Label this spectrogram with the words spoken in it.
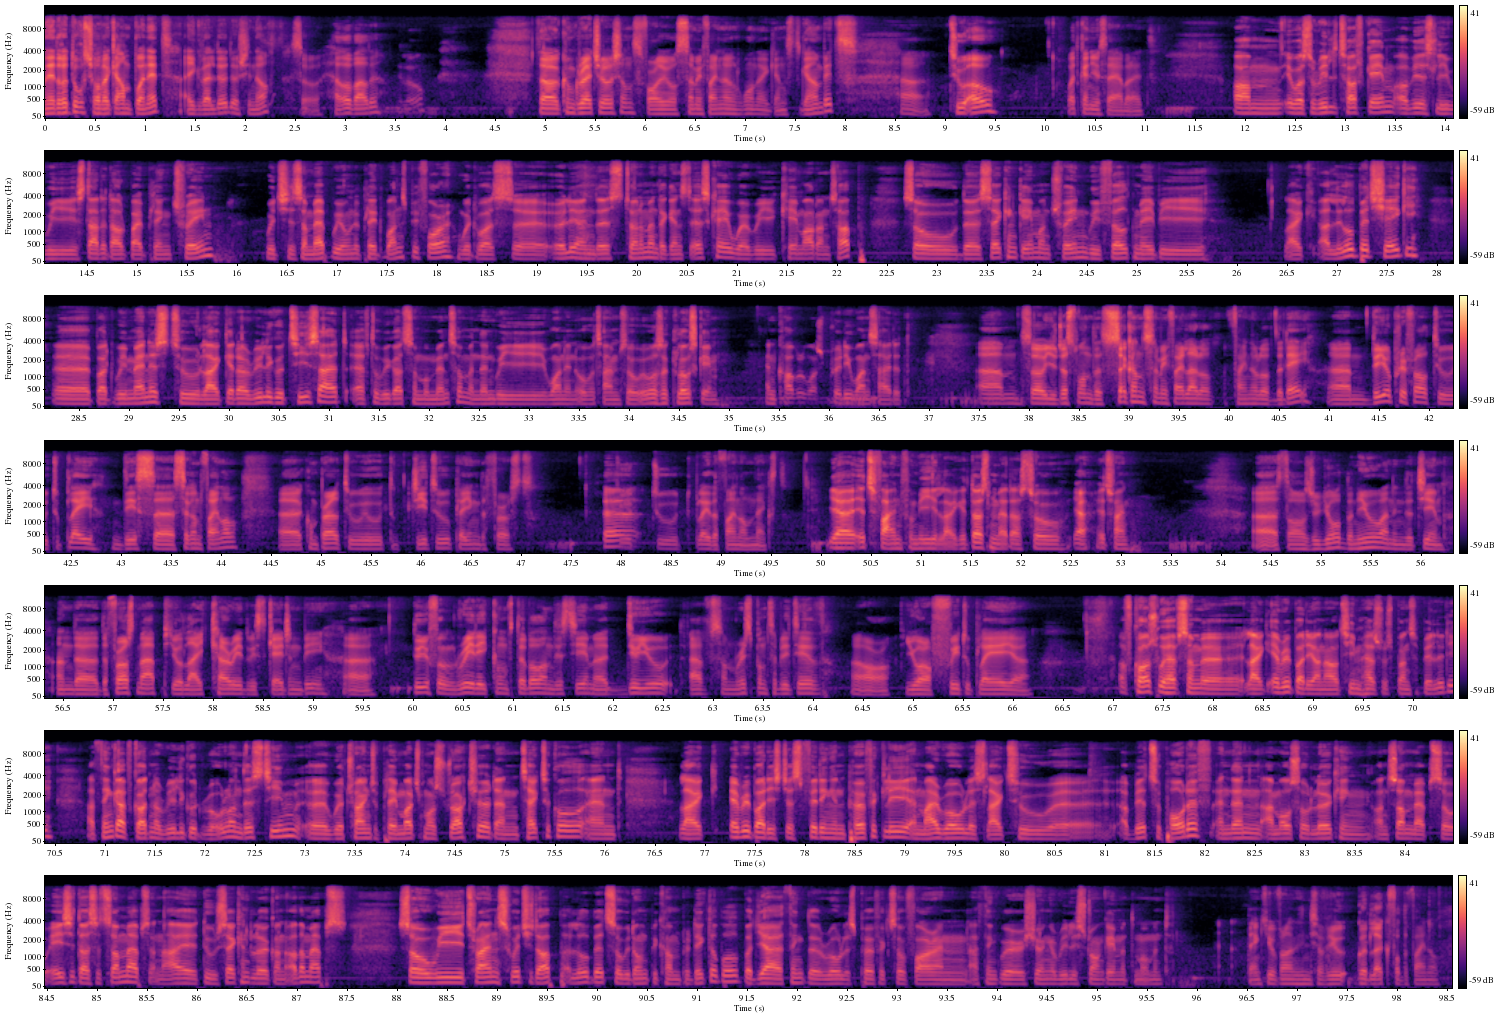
On est de retour sur vacarme.net avec Valde de chez North. So, hello Valde. Hello. So, congratulations for your semi-final win against Gambits. 2-0. Uh, what can you say about it? Um, it was a really tough game. Obviously, we started out by playing Train, which is a map we only played once before, which was uh, earlier in this tournament against SK, where we came out on top. So the second game on Train, we felt maybe like a little bit shaky. Uh, but we managed to like get a really good T side after we got some momentum, and then we won in overtime. So it was a close game, and Cobble was pretty one-sided. Um, so you just won the second semi-final of, final of the day. Um, do you prefer to to play this uh, second final uh, compared to, to G2 playing the first? To, uh, to, to play the final next. Yeah, it's fine for me. Like it doesn't matter. So yeah, it's fine. Uh, so you're the new one in the team, and uh, the first map you like carried with cajunb. Uh, do you feel really comfortable on this team? Uh, do you have some responsibilities, or you are free to play? Uh? Of course, we have some. Uh, like everybody on our team has responsibility. I think I've gotten a really good role on this team. we're trying to play much more structured and tactical, and like everybody's just fitting in perfectly and my role is like to uh, a bit supportive and then i'm also lurking on some maps. So aizy does it some maps and i do second lurk on other maps. So we try and switch it up a little bit so we don't become predictable but yeah i think the role is perfect so far and i think we're showing a really strong game at the moment. Thank you for the interview good luck for the final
